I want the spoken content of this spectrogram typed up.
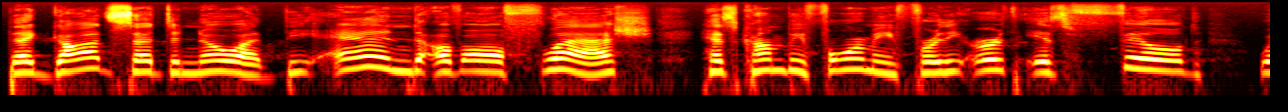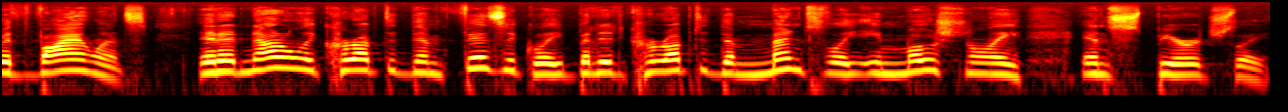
that God said to Noah, The end of all flesh has come before me, for the earth is filled with violence. It had not only corrupted them physically, but it corrupted them mentally, emotionally, and spiritually.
